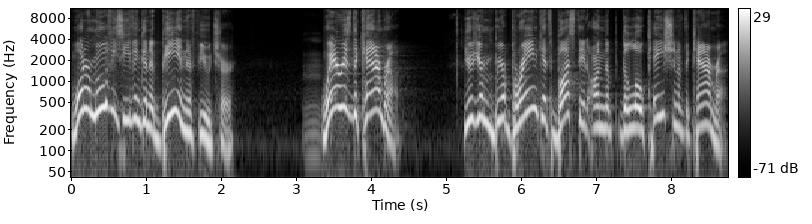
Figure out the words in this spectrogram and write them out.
What are movies even going to be in the future? Where is the camera? Your, your, your brain gets busted on the, the location of the camera.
